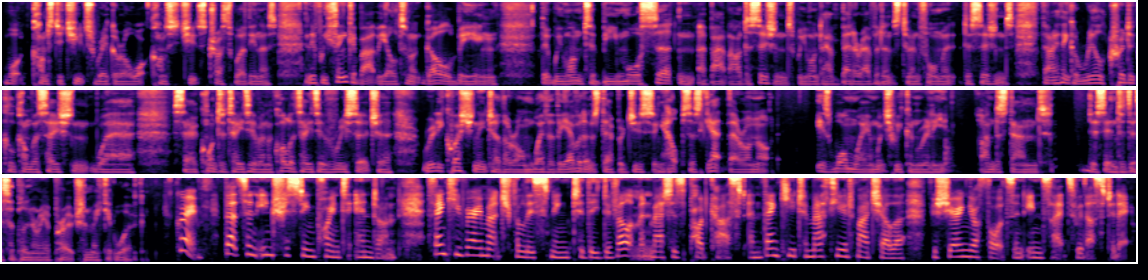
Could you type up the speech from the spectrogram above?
what constitutes rigor or what constitutes trustworthiness. And if we think about the ultimate goal being that we want to be more certain about our decisions, we want to have better evidence to inform decisions, then I think a real critical conversation where, say, a quantitative and a qualitative researcher really question each other on whether the evidence they're producing helps us get there or not is one way in which we can really understand this interdisciplinary approach and make it work. Great. That's an interesting point to end on. Thank you very much for listening to the Development Matters podcast, and thank you to Matthew and Marcella for sharing your thoughts and insights with us today.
